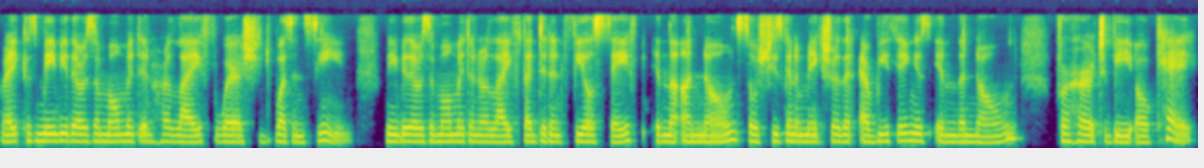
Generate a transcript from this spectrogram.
right? Because maybe there was a moment in her life where she wasn't seen. Maybe there was a moment in her life that didn't feel safe in the unknown. So she's going to make sure that everything is in the known for her to be okay.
